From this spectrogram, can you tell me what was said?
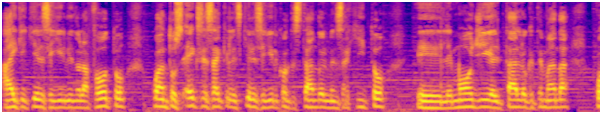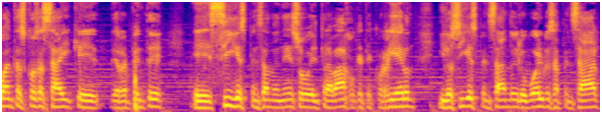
hay que quieres seguir viendo la foto? ¿Cuántos exes hay que les quieres seguir contestando el mensajito, el emoji, el tal, lo que te manda? ¿Cuántas cosas hay que de repente eh, sigues pensando en eso, el trabajo que te corrieron y lo sigues pensando y lo vuelves a pensar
